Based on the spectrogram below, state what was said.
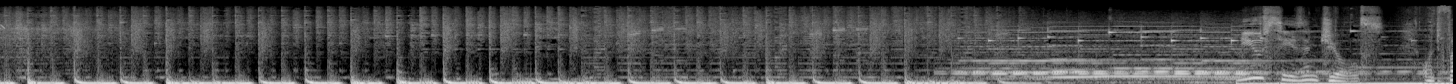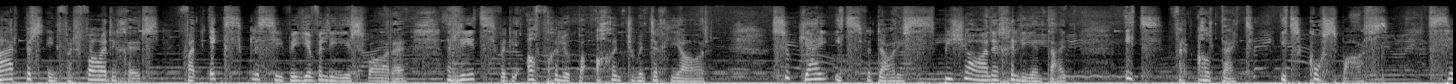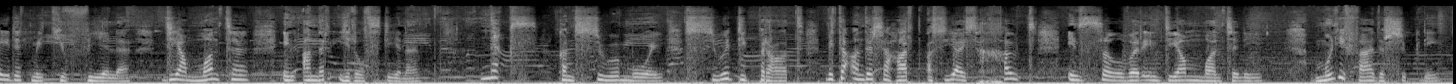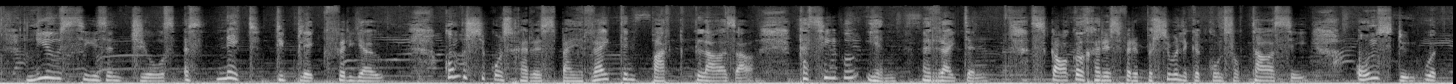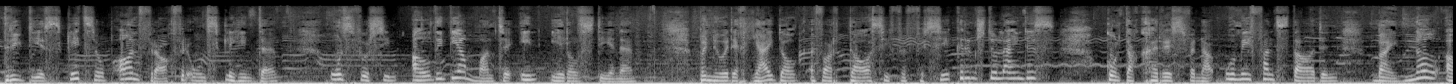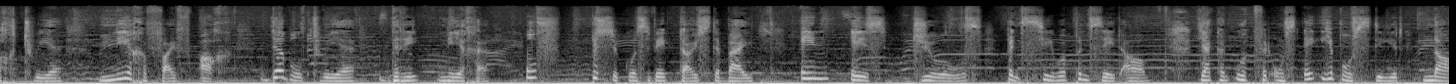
New Season Jewels, ontwerpers en vervaardigers van exclusieve juweliersware, reeds vir die afgelopen 28 jaar. Soek jy iets vir daar die speciale geleentheid, iets vir altyd, iets kostbaars, sê dit met juwele, diamante en ander edelstene. Niks kan so mooi, so diep praat, met die anderse hart as juist goud en silver en diamante nie moet nie verder soek nie. New Season Jewels is net die plek vir jou. Kom besoek ons geris by Ruiten Park Plaza, Casebo 1, Ruiten. Skakel geris vir een persoonlijke consultatie. Ons doen ook 3D sketsen op aanvraag vir ons kliënte. Ons voorsien al die diamante en edelstene. Benodig jy dalk een waardasie vir versekeringsdoeleindes? Contact geris vir Naomi van Staden by 082-958-2239 of besoek ons webthuiste by nsjewels.co.za Jy kan ook vir ons e-post stuur na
